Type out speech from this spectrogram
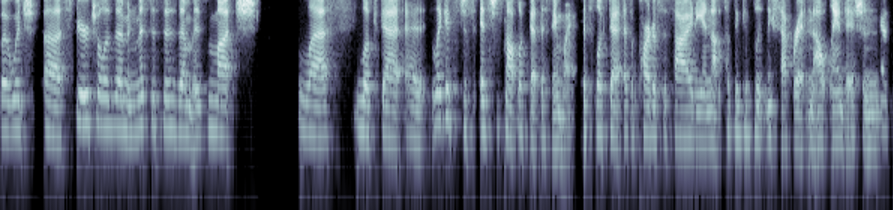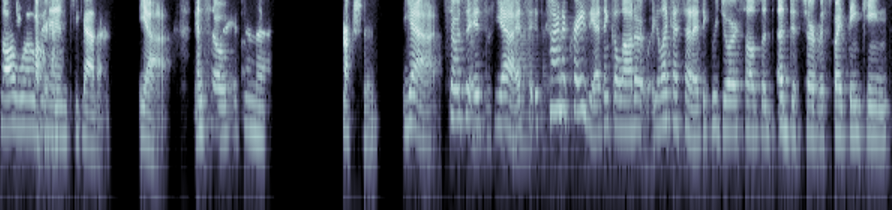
but which uh, spiritualism and mysticism is much less looked at as, like it's just it's just not looked at the same way. It's looked at as a part of society and not something completely separate and outlandish and it's all woven in together. Yeah. And it's so it's in the structure. Yeah. So it's it's yeah it's it's kind of crazy. I think a lot of like i said i think we do ourselves a, a disservice by thinking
